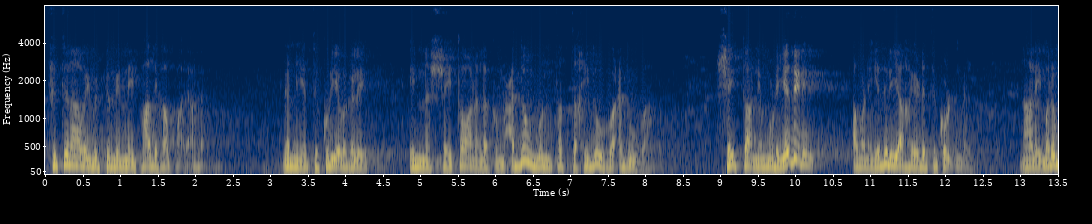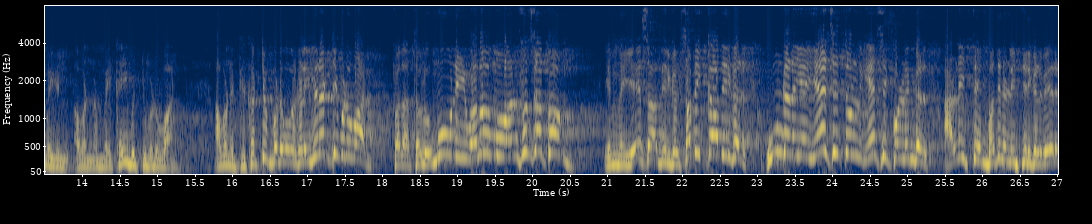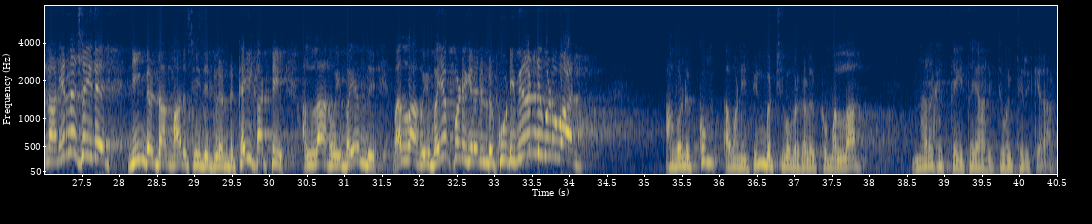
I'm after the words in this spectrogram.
ஃபித்னாவை விட்டும் என்னை பாதுகாப்பாயாக. கண்ணியத்துக்குரியவர்களே இன்ன ஷைத்தான் அலக்கும் அதுவும் ஃபத்தஹிதுஹு அதுவா. ஷைத்தான் நம்முடைய எதிரி. அவனை எதிரியாக எடுத்துக் கொள்ளுங்கள். நாளை மறுமையில் அவன் நம்மை கைவிட்டு விடுவான். அவனுக்கு கட்டுப்படுபவர்களை விரட்டி விடுவான். ஃபல தலுமூனி வலுமு அன்ஃபுஸக்கும். என்னை ஏசாதீர்கள் சபிக்காதீர்கள். உங்களையே ஏசித்துள் ஏசிக்கொள்ளுங்கள். அழைத்தேன் பதிலளித்தீர்கள். வேறு நான் என்ன செய்தேன்? நீங்கள் தான் மாறு செய்தீர்கள் என்று கை காட்டி அல்லாஹுவை பயந்து அல்லாஹுவை பயப்படுகிறேன் என்று கூடி விரண்டு விடுவான். அவனுக்கும் அவனை பின்பற்றுபவர்களுக்கும் அல்லாஹ் நரகத்தை தயாரித்து வைத்திருக்கிறான்.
